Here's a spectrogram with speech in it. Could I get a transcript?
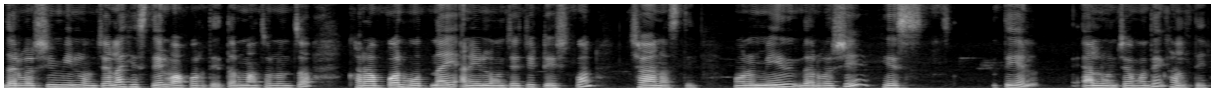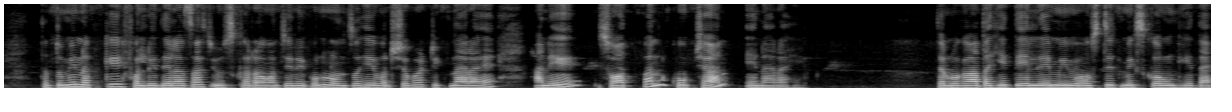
दरवर्षी मी लोणच्याला हेच तेल वापरते. तर माझं लोणचं खराब पण होत नाही आणि लोणच्याची टेस्ट पण छान असते. म्हणून मी दरवर्षी हेच तेल या लोणच्यामध्ये घालते. तर तुम्ही नक्की फल्ली तेलाचाच यूज करावा जेणेकरून लोणचं हे वर्षभर टिकणार आहे आणि स्वाद पण खूप छान येणार आहे. तर बघा आता हे तेल हे मी व्यवस्थित मिक्स करून घेत आहे.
